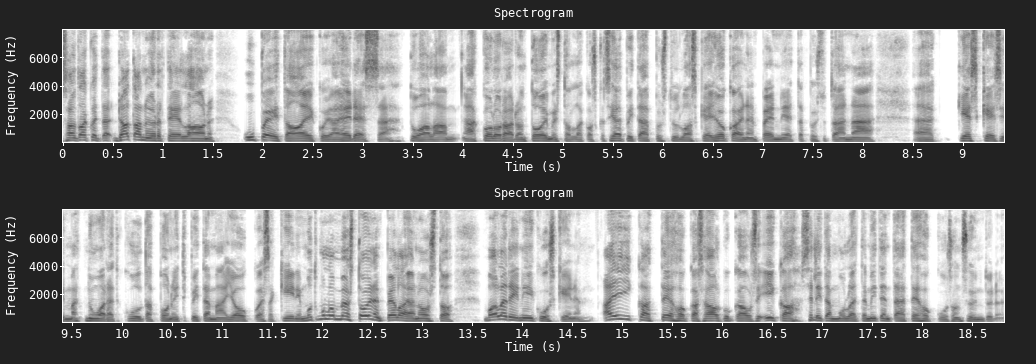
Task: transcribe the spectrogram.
sanotaanko, että datanörteillä on upeita aikoja edessä tuolla äh, Coloradon toimistolla, koska siellä pitää pystyä laskemaan jokainen penni, että pystytään nämä äh, keskeisimmät nuoret kultaponit pitämään joukkueessa kiinni. Mutta mulla on myös toinen pelaajanosto, Valeri Nikuskin. Aika tehokas alkukausi. Ika, selitä mulle, että miten tämä tehokkuus on syntynyt.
